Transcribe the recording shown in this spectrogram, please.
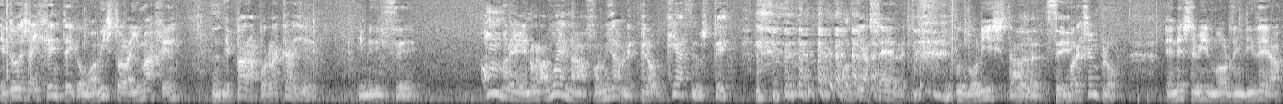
entonces hay gente, como ha visto la imagen, me para por la calle y me dice, hombre, enhorabuena, formidable, pero ¿qué hace usted? Podría ser futbolista. Sí. Por ejemplo, en ese mismo orden de idea,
